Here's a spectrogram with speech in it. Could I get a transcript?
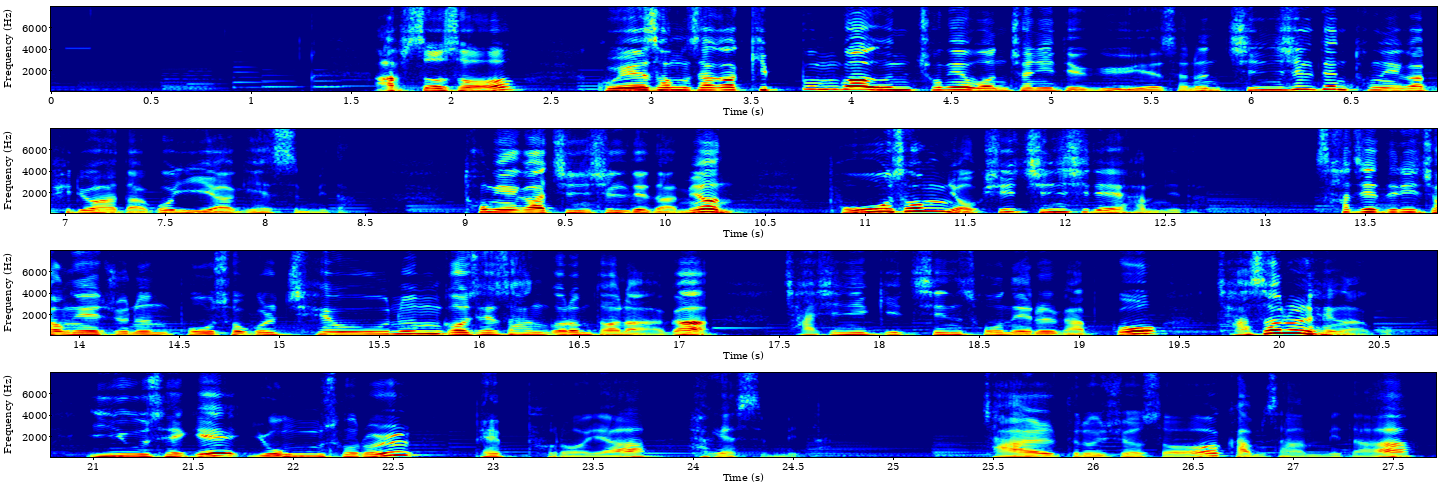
앞서서 고해성사가 기쁨과 은총의 원천이 되기 위해서는 진실된 통해가 필요하다고 이야기했습니다. 통해가 진실되다면 보석 역시 진실해야 합니다. 사제들이 정해주는 보석을 채우는 것에서 한 걸음 더 나아가 자신이 끼친 손해를 갚고 자선을 행하고 이웃에게 용서를 베풀어야 하겠습니다. 잘 들어주셔서 감사합니다.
